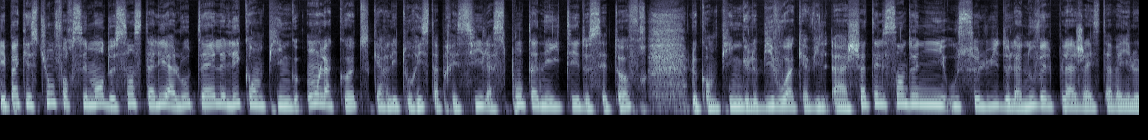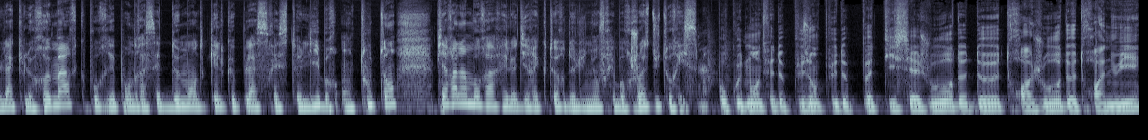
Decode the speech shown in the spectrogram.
Et pas question forcément de s'installer à l'hôtel. Les campings ont la cote car les touristes apprécient la spontanéité de cette offre. Le camping Le Bivouac à Châtel-Saint-Denis ou celui de la nouvelle plage à Estavayer-le-Lac le remarque. Pour répondre à cette demande, quelques places restent libres en tout temps. Pierre-Alain Morard est le directeur de l'Union fribourgeoise du tourisme. Beaucoup de monde fait de plus en plus de petits séjours de 2, 3 jours, 2, 3 nuits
